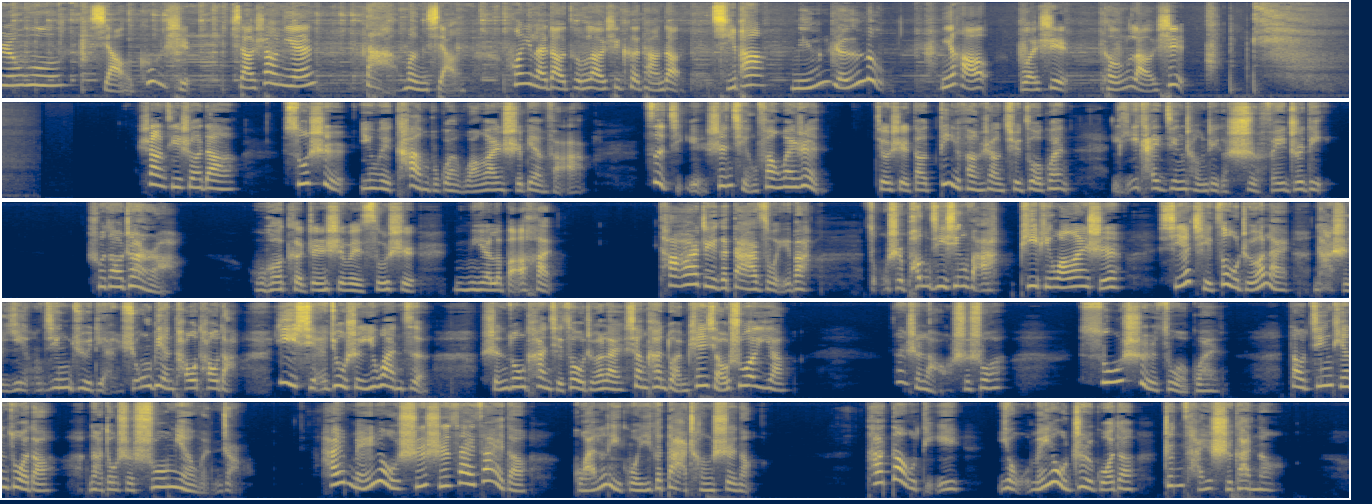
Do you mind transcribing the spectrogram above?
人物，小故事，小少年，大梦想。欢迎来到童老师课堂的《奇葩名人录》。你好，我是童老师。上集说到，苏轼因为看不惯王安石变法，自己申请放外任，就是到地方上去做官，离开京城这个是非之地。说到这儿啊。我可真是为苏轼捏了把汗，他这个大嘴巴，总是抨击新法，批评王安石，写起奏折来那是引经据典，雄辩滔滔的，一写就是一万字。神宗看起奏折来像看短篇小说一样。但是老实说，苏轼做官到今天做的那都是书面文章，还没有实实在在的。管理过一个大城市呢，他到底有没有治国的真才实干呢？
